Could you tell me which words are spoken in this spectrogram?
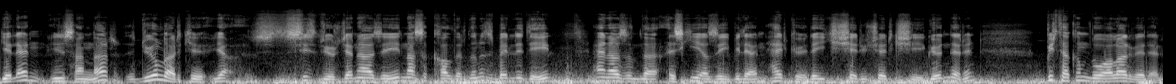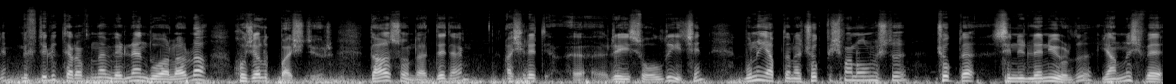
gelen insanlar diyorlar ki ya siz diyor cenazeyi nasıl kaldırdınız belli değil. En azından eski yazıyı bilen her köyde ikişer üçer kişiyi gönderin. Bir takım dualar verelim. Müftülük tarafından verilen dualarla hocalık başlıyor. Daha sonra dedem aşiret e, reisi olduğu için bunu yaptığına çok pişman olmuştu çok da sinirleniyordu. Yanlış ve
